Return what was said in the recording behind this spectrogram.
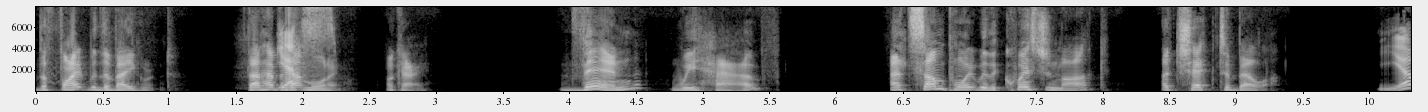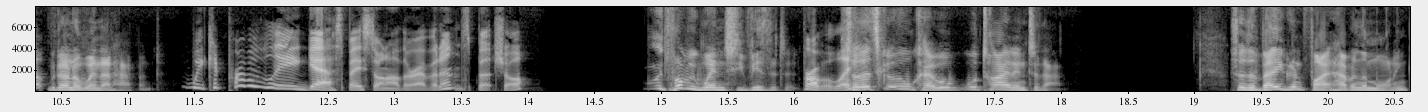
the fight with the vagrant. That happened Yes. that morning. Okay. Then we have, at some point with a question mark, a check to Bella. Yep. We don't know when that happened. We could probably guess based on other evidence, but sure. It's probably when she visited. Probably. So let's go. Okay, we'll, we'll tie it into that. So the vagrant fight happened in the morning.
